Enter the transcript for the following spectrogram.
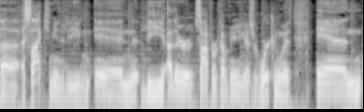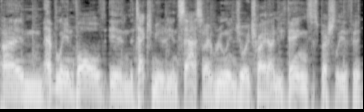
uh, a Slack community in the other software company you guys are working with. And I'm heavily involved in the tech community in SaaS, and I really enjoy trying out new things, especially if it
